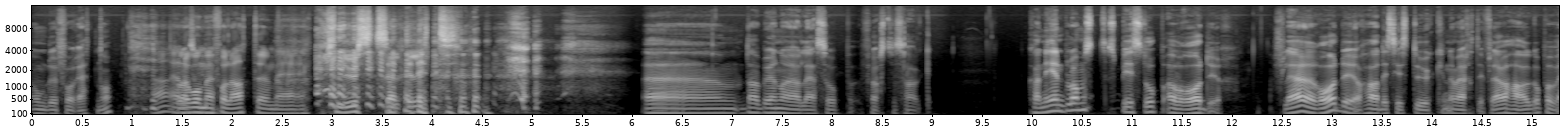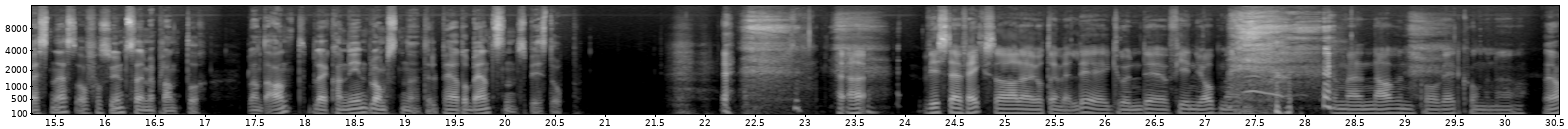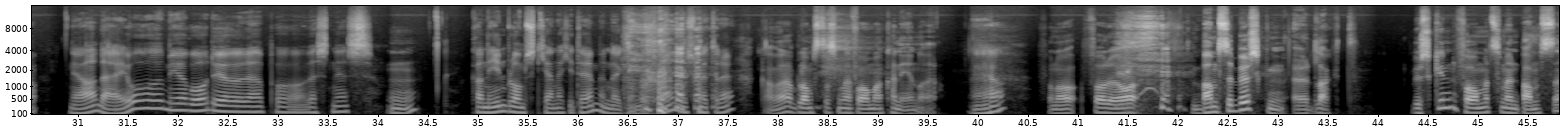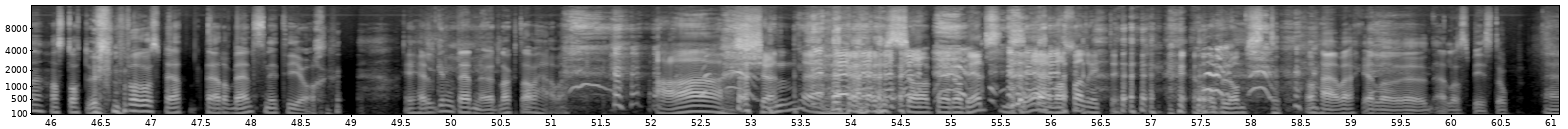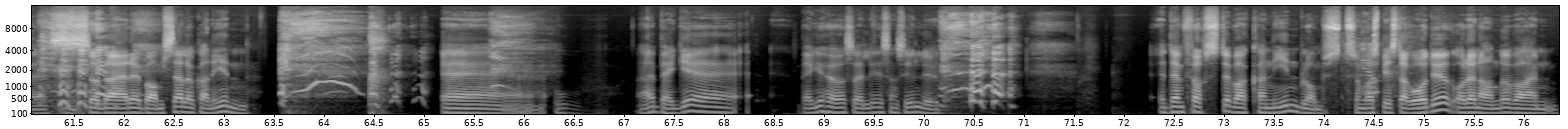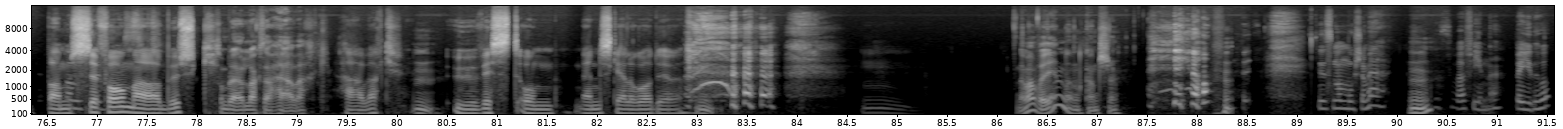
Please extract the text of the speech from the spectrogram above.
om du får rett nå. Ja, eller om jeg forlater med knust selvtillit. uh, da begynner jeg å lese opp første sak. Kaninblomst spist opp av rådyr. Flere rådyr har de siste ukene vært i flere hager på Vestnes og forsynt seg med planter. Blant annet ble kaninblomstene til Peder Bentsen spist opp. Hvis det er fake, så hadde jeg gjort en veldig grundig og fin jobb med, med navn på vedkommende. Ja. Ja, det er jo mye rådyr der på Vestnes. Mm. Kaninblomst kjenner jeg ikke til, men det kan godt være noe som heter det. Kan være blomster som er formet av kaniner, ja. Ja. For nå får du òg Bamsebusken ødelagt. Busken, formet som en bamse, har stått utenfor hos Peder Bensen i ti år. I helgen ble den ødelagt av hærverk. Ah, skjønner. Så Peder Bensen, det er i hvert fall riktig. Og blomst. Og hærverk eller, eller spist opp. Eh, så da er det bamse eller kanin. Eh, oh. Nei, begge, begge høres veldig sannsynlig ut. Den første var kaninblomst, som Ja. var spist av rådyr, og den andre var en bamseforma busk. Som ble ødelagt av hærverk. Hærverk. Mm. Uvisst om menneske eller rådyr. Den var vrien, den, kanskje. ja. Syns den var morsom, jeg. Mm. Syns de var fine, begge to.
